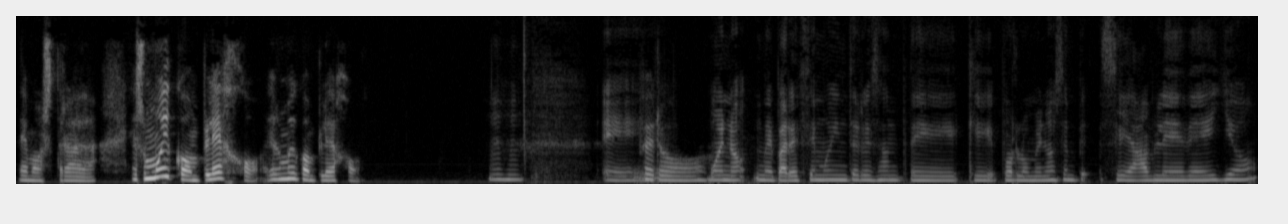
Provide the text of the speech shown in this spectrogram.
demostrada. Es muy complejo, es muy complejo. Eh, pero bueno, me parece muy interesante que por lo menos se hable de ello,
